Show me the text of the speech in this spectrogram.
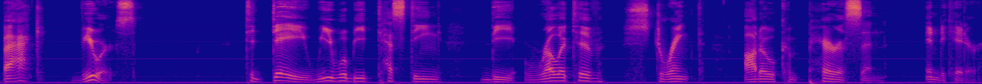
back, viewers. Today we will be testing the relative strength auto comparison indicator.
